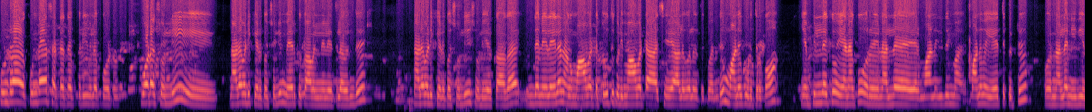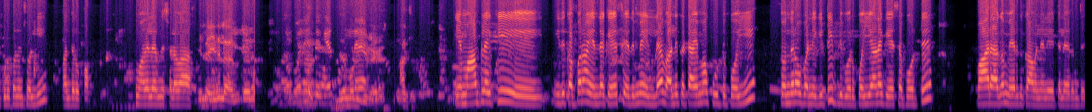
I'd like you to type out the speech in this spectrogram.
குன்றா குண்டார் சட்டத்தை பிரிவுல போட்டு போட சொல்லி நடவடிக்கை எடுக்க சொல்லி மேற்கு காவல் நிலையத்துல வந்து நடவடிக்கை எடுக்க சொல்லி சொல்லியிருக்காங்க. இந்த நிலையில நாங்க மாவட்ட தூத்துக்குடி மாவட்ட ஆட்சியர் அலுவலகத்துக்கு வந்து மனு கொடுத்துருக்கோம். என் பிள்ளைக்கும் எனக்கும் ஒரு நல்ல மனு இது ம- மனுவை ஏத்துக்கிட்டு ஒரு நல்ல நிதியை கொடுக்கணும்னு சொல்லி வந்திருக்கோம். முதல்ல இருந்து செலவா? என் மாப்பிள்ளைக்கு இதுக்கப்புறம் எந்த கேஸ் எதுவுமே இல்லை. வலுக்கட்டாயமா கூட்டு போய் தொந்தரவு பண்ணிக்கிட்டு இப்படி ஒரு பொய்யான கேஸை போட்டு வாராக மேற்கு காவல் நிலையத்துல இருந்து.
